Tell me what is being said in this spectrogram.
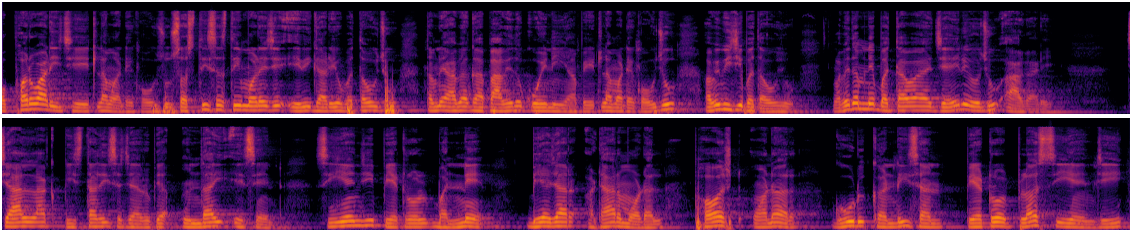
ઓફરવાળી છે એટલા માટે કહું છું. સસ્તી સસ્તી મળે છે એવી ગાડીઓ બતાવું છું. તમને આ ભાવે તો કોઈ નહીં આપે એટલા માટે કહું છું. હવે બીજી બતાવું છું. હવે તમને બતાવવા જઈ રહ્યો છું આ ગાડી. ચાર લાખ પિસ્તાલીસ હજાર રૂપિયા ઊંદાઈ એસેન્ટ સીએનજી પેટ્રોલ બંને બે હજાર અઢાર model first owner good condition petrol plus CNG.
